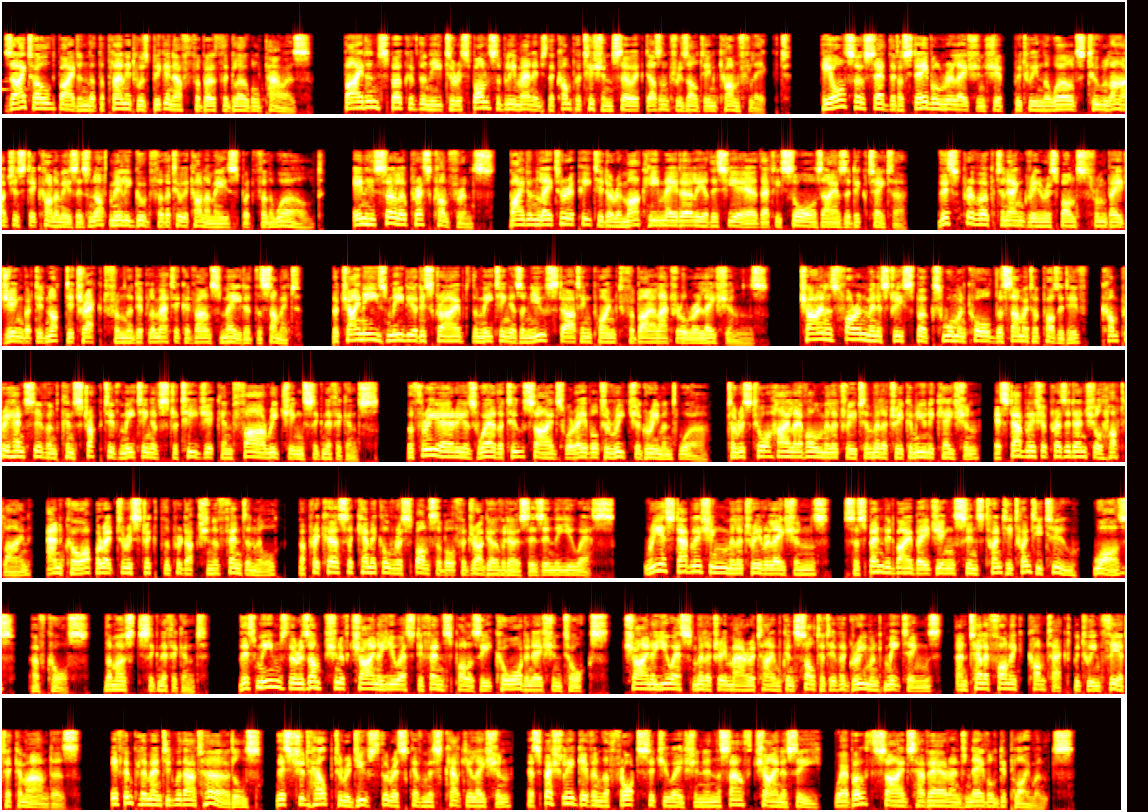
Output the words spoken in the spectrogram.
Xi told Biden that the planet was big enough for both the global powers. Biden spoke of the need to responsibly manage the competition so it doesn't result in conflict. He also said that a stable relationship between the world's two largest economies is not merely good for the two economies but for the world. In his solo press conference, Biden later repeated a remark he made earlier this year that he saw Xi as a dictator. This provoked an angry response from Beijing but did not detract from the diplomatic advance made at the summit. The Chinese media described the meeting as a new starting point for bilateral relations. China's foreign ministry spokeswoman called the summit a positive, comprehensive and constructive meeting of strategic and far-reaching significance. The three areas where the two sides were able to reach agreement were, to restore high-level military-to-military communication, establish a presidential hotline, and cooperate to restrict the production of fentanyl, a precursor chemical responsible for drug overdoses in the U.S. Re-establishing military relations, suspended by Beijing since 2022, was, of course, the most significant. This means the resumption of China-US defense policy coordination talks, China-US military maritime consultative agreement meetings, and telephonic contact between theater commanders. If implemented without hurdles, this should help to reduce the risk of miscalculation, especially given the fraught situation in the South China Sea, where both sides have air and naval deployments.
